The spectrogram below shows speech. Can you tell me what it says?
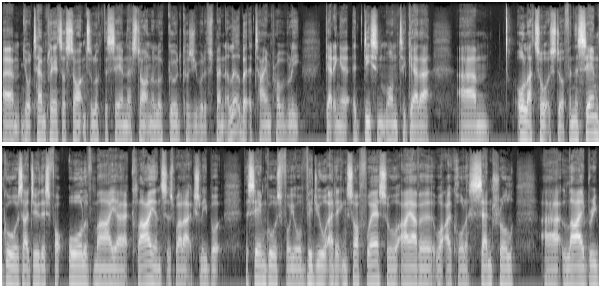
Um, your templates are starting to look the same. They're starting to look good because you would have spent a little bit of time probably getting a, a decent one together. Um, all that sort of stuff. And the same goes, I do this for all of my uh, clients as well, actually, but the same goes for your video editing software. So I have a what I call a central uh, library,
